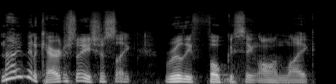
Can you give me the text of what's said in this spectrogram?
Not even a character study. It's just like really focusing on like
